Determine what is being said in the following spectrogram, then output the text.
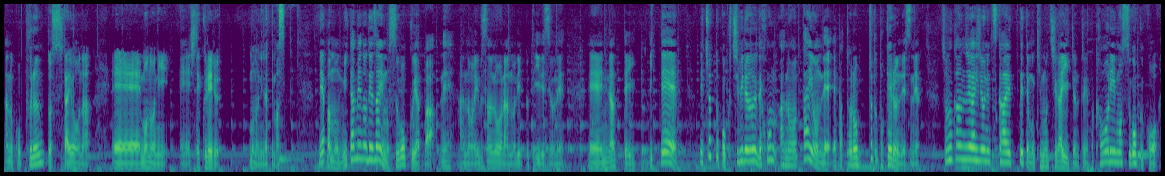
あの、こう、プルンとしたような、えー、ものに、えー、してくれるものになってます。で、やっぱもう見た目のデザインもすごくやっぱね、あの、イブ・サンローランのリップっていいですよね。えー、になっていて、で、ちょっとこう唇の上でほん、あの、体温でやっぱとろ、ちょっと溶けるんですね。その感じが非常に使えてても気持ちがいいっていうのと、やっぱ香りもすごくこう、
